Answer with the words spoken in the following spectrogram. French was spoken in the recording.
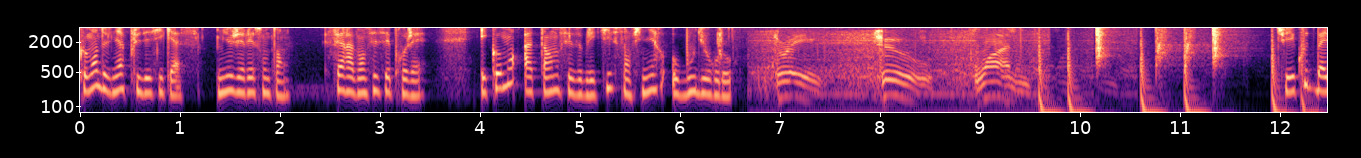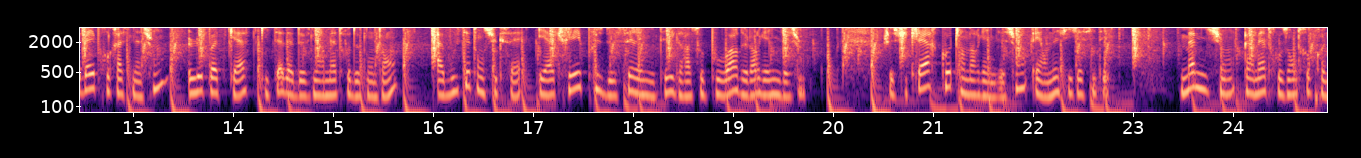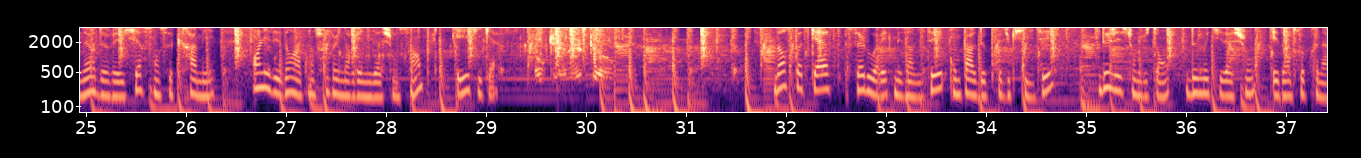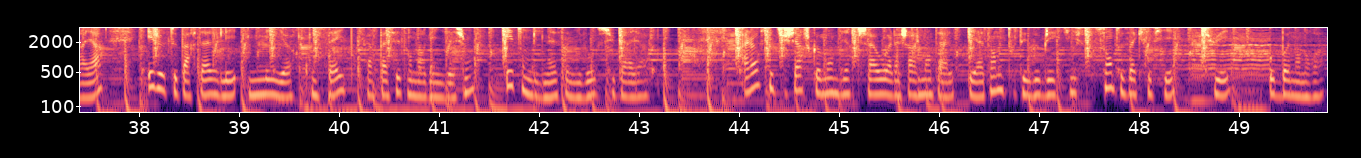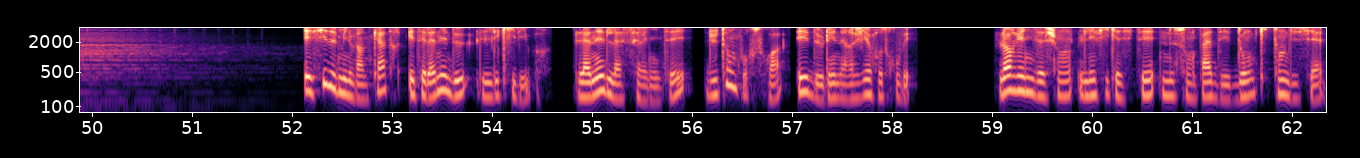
Comment devenir plus efficace, mieux gérer son temps, faire avancer ses projets? Et comment atteindre ses objectifs sans finir au bout du rouleau? 3, 2, 1. Tu écoutes Bye Bye Procrastination, le podcast qui t'aide à devenir maître de ton temps, à booster ton succès et à créer plus de sérénité grâce au pouvoir de l'organisation. Je suis Claire, coach en organisation et en efficacité. Ma mission, permettre aux entrepreneurs de réussir sans se cramer en les aidant à construire une organisation simple et efficace. Dans ce podcast, seul ou avec mes invités, on parle de productivité, de gestion du temps, de motivation et d'entrepreneuriat, et je te partage les meilleurs conseils pour faire passer ton organisation et ton business au niveau supérieur. Alors si tu cherches comment dire ciao à la charge mentale et atteindre tous tes objectifs sans te sacrifier, tu es au bon endroit. Et si 2024 était l'année de l'équilibre, l'année de la sérénité, du temps pour soi et de l'énergie retrouvée? L'organisation, l'efficacité ne sont pas des dons qui tombent du ciel.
